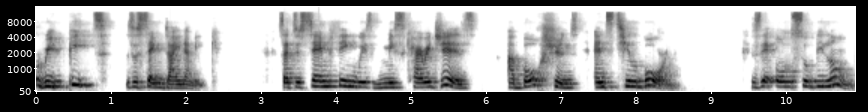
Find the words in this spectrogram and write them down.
repeat the same dynamic. That's the same thing with miscarriages, abortions, and stillborn. They also belong.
